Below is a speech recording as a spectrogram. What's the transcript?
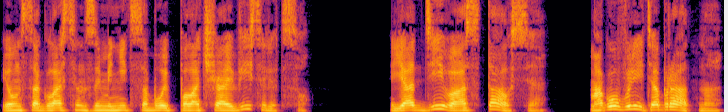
и он согласен заменить собой палача и виселицу? Я дива остался, могу влить обратно,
